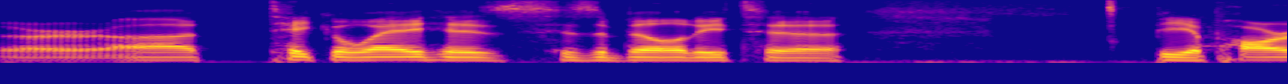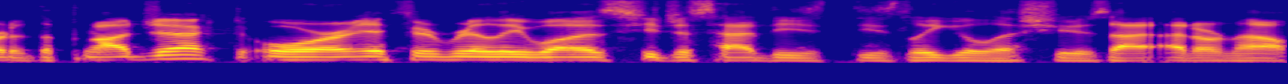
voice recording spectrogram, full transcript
or uh, take away his his ability to be a part of the project, or if it really was he just had these these legal issues. I, I don't know.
